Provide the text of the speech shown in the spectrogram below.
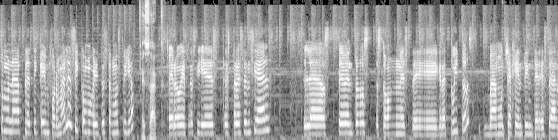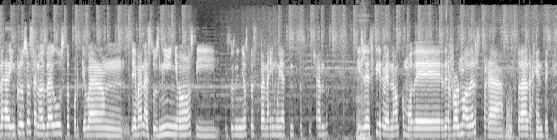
como una plática informal, así como ahorita estamos tú y yo. Exacto. Pero eso sí es, es presencial. Los eventos son este gratuitos, va mucha gente interesada, incluso se nos da gusto porque van, llevan a sus niños y, y sus niños pues están ahí muy atentos escuchando y les sirve, ¿no? Como de, de, role models para toda la gente que,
